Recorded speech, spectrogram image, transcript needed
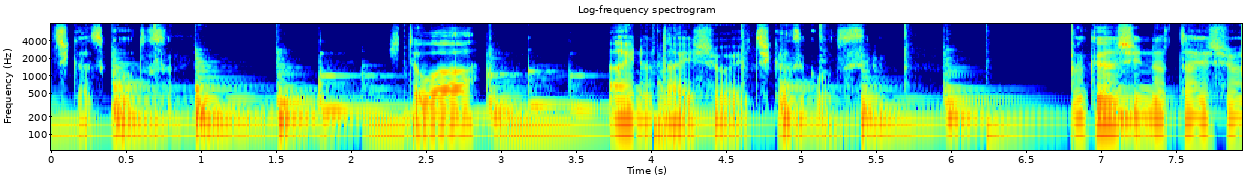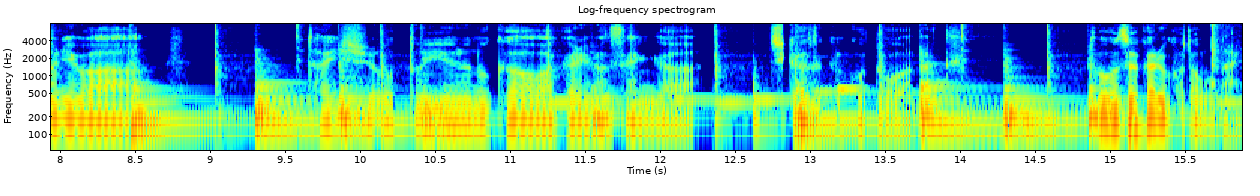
近づこうとする。人は愛の対象へ近づこうとする。無関心の対象には対象と言えるのかはわかりませんが近づくことはなく遠ざかることもない。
